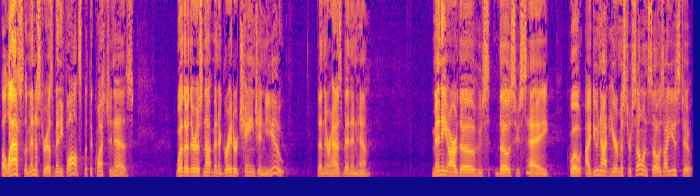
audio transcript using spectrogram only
Alas, the minister has many faults, but the question is whether there has not been a greater change in you than there has been in him. Many are those who say, quote, I do not hear Mr. So and so as I used to.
